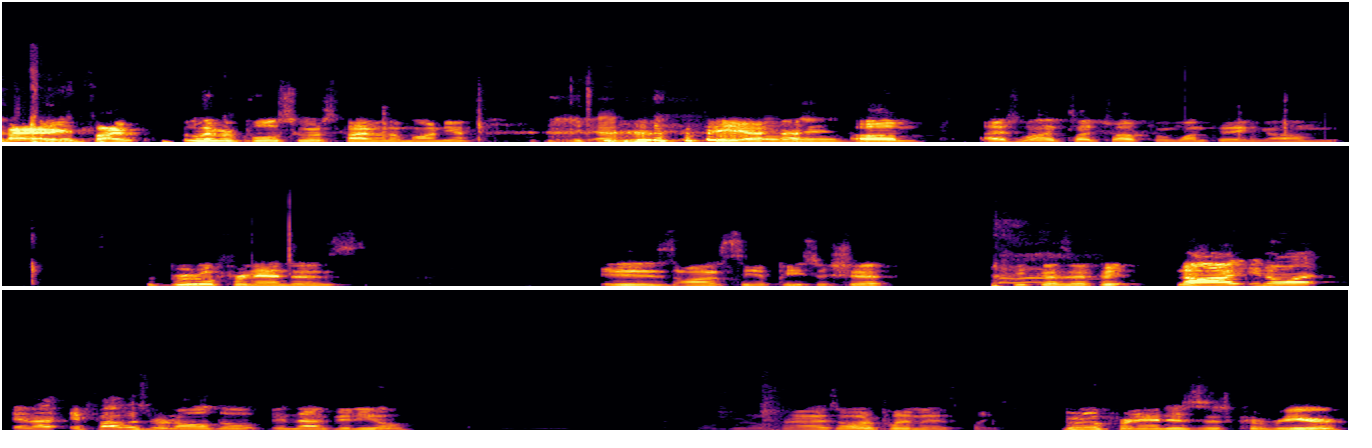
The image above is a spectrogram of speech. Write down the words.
All right, five. Liverpool scores five of them on you. Yeah. yeah. Oh, man. Um, I just want to touch off on one thing. Um, Bruno Fernandes is honestly a piece of shit because if it no, I you know what, and I, if I was Ronaldo in that video, Bruno Fernandes, I would have put him in his place. Bruno Fernandes's career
